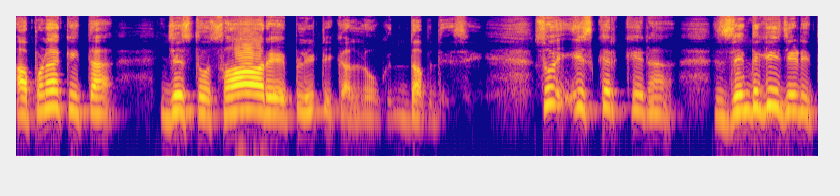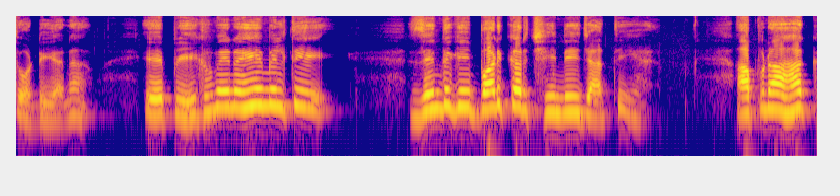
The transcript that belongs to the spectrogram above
ਆਪਣਾ ਕੀਤਾ ਜਿਸ ਤੋਂ ਸਾਰੇ ਪੋਲੀਟੀਕਲ ਲੋਕ ਦਬਦੇ ਸੀ ਸੋ ਇਸ ਕਰਕੇ ਨਾ ਜ਼ਿੰਦਗੀ ਜਿਹੜੀ ਤੁਹਾਡੀ ਹੈ ਨਾ ਇਹ ਭੀਖ ਮੇ ਨਹੀਂ ਮਿਲਤੀ ਜ਼ਿੰਦਗੀ बढ़कर छीनी जाती है अपना हक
